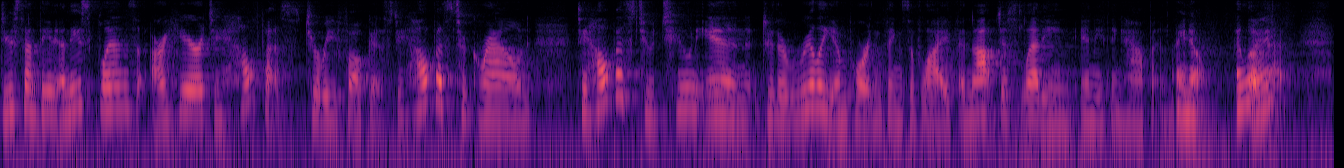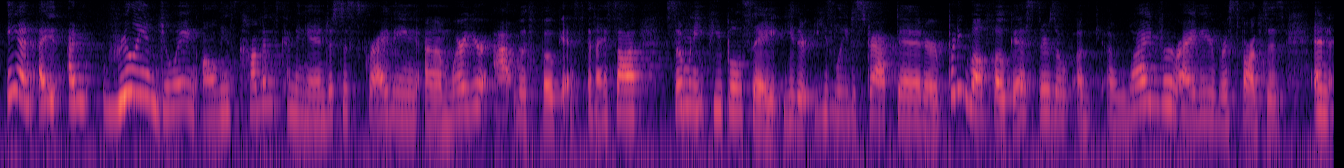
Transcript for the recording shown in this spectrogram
do something. And these blends are here to help us to refocus, to help us to ground, to help us to tune in to the really important things of life and not just letting anything happen. I know. I love Right? that. And I, I'm really enjoying all these comments coming in just describing um, where you're at with focus. And I saw so many people say either easily distracted or pretty well focused. There's a, a, a wide variety of responses, and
